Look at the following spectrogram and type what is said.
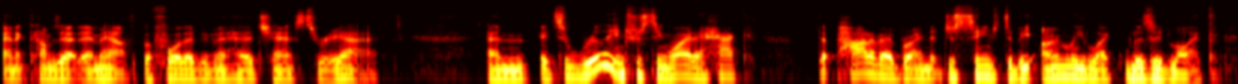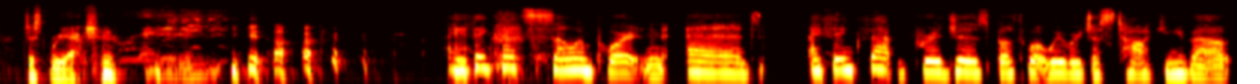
And it comes out their mouth before they've even had a chance to react. And it's a really interesting way to hack that part of our brain that just seems to be only like lizard like, just reactionary. you know? I think that's so important. And I think that bridges both what we were just talking about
